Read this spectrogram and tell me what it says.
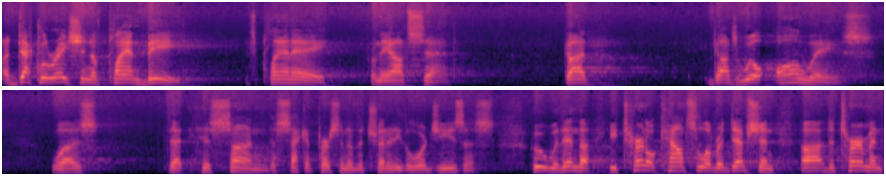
a declaration of plan B. It's plan A from the outset. God, God's will always was that his son, the second person of the Trinity, the Lord Jesus, who within the eternal counsel of redemption uh, determined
